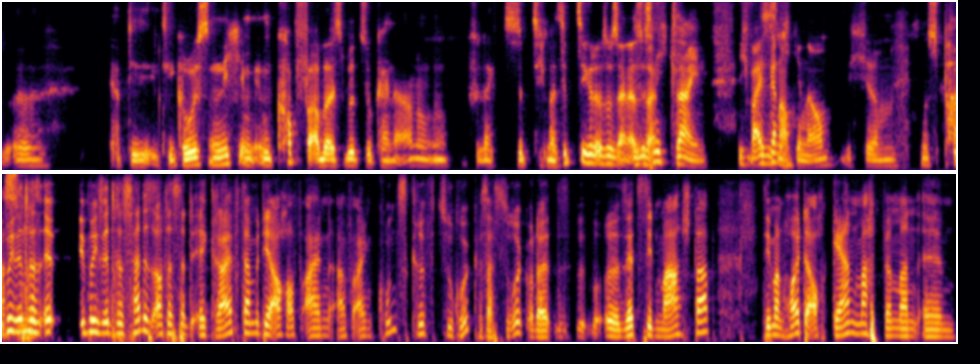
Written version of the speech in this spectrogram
äh, hab die, die Größen nicht im, im Kopf, aber es wird so, keine Ahnung, vielleicht 70 mal 70 oder so sein. Also es ist nicht klein. Ich weiß genau. es nicht genau. Ich ähm, muss passen. Übrigens, inter übrigens, interessant ist auch, dass er greift damit ja auch auf einen, auf einen Kunstgriff zurück, was heißt zurück, oder, oder setzt den Maßstab, den man heute auch gern macht, wenn man ähm,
